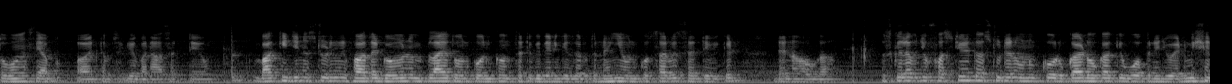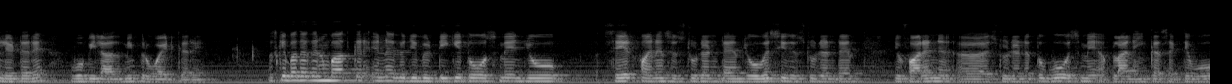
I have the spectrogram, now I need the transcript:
तो वहाँ से आप इनकम सर्टिफिकेट बना सकते हो। बाकी जिन स्टूडेंट के फादर गवर्नमेंट एम्प्लॉय तो उनको इनकम सर्टिफिकेट देने की ज़रूरत नहीं है, उनको सर्विस सर्टिफिकेट देना होगा। उसके अलावा जो फ़र्स्ट ईयर का स्टूडेंट उनको रिक्वायर्ड होगा कि वो अपने जो एडमिशन लेटर है, वो भी लाजमी प्रोवाइड करें। उसके बाद अगर हम बात करें इन एलिजिबिलिटी की तो उसमें जो सेल्फ फाइनेंस स्टूडेंट हैं, जो ओवरसीज स्टूडेंट हैं जो फॉरेन स्टूडेंट है तो वो इसमें अप्लाई नहीं कर सकते वो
